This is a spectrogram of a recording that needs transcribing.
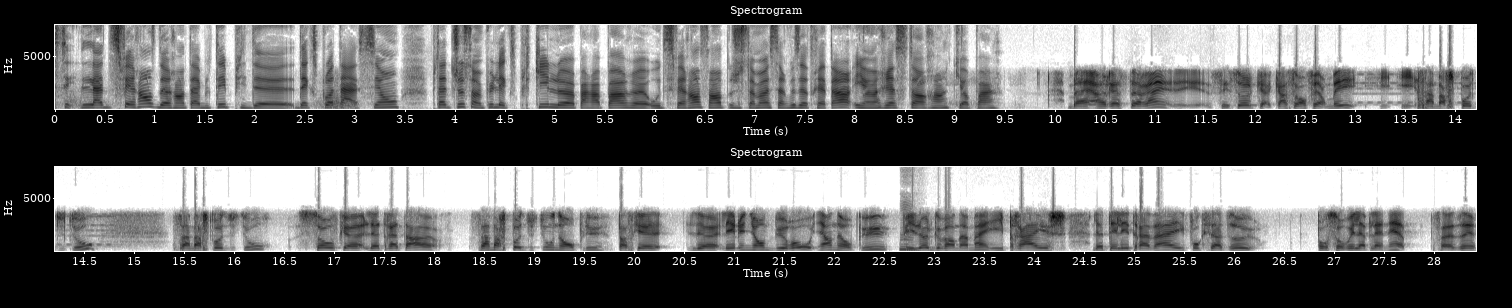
c'est la différence de rentabilité puis de, d'exploitation, peut-être juste un peu l'expliquer là, par rapport aux différences entre justement un service de traiteur et un restaurant qui opère. Ben, un restaurant, c'est sûr que quand ils sont fermés, ça marche pas du tout. Ça marche pas du tout. Sauf que le traiteur, ça marche pas du tout non plus. Parce que les réunions de bureau, il n'y en a plus. Puis mm. là, le gouvernement, il prêche le télétravail, il faut que ça dure pour sauver la planète. Ça veut dire,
